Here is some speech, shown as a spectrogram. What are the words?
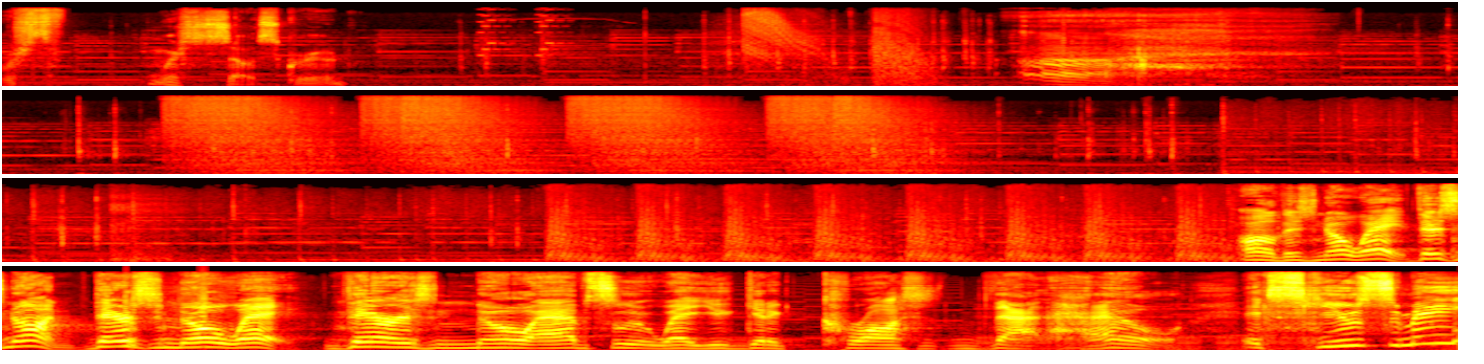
We're we're so screwed. Ugh. Oh, there's no way. There's none. There's no way. There is no absolute way you get across that hell. Excuse me?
